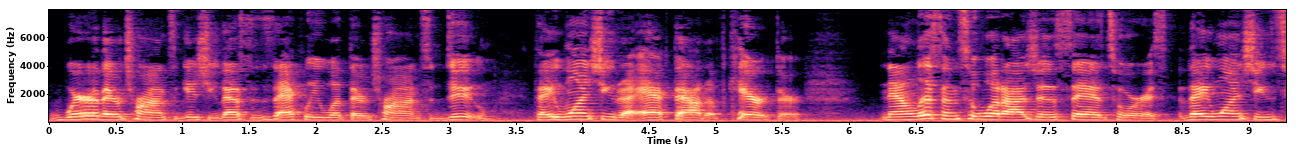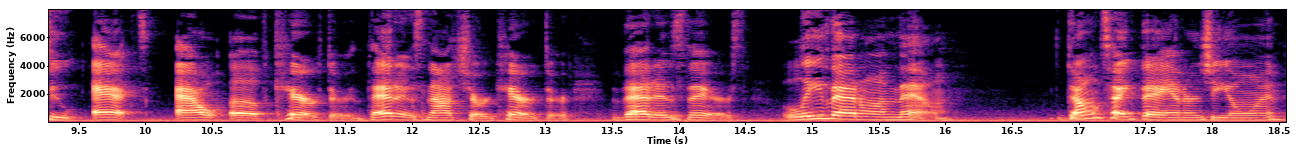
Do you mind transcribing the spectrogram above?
where they're trying to get you. That's exactly what they're trying to do. They want you to act out of character. Now listen to what I just said, Taurus. They want you to act out of character. That is not your character. That is theirs. Leave that on them don't take that energy on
